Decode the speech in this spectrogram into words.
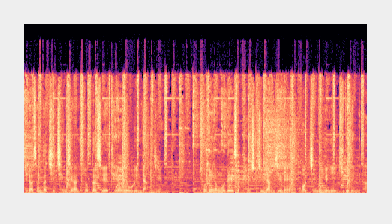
기라성같이 쟁쟁한 트롯 가수의 대열에 오른 양지은 초대형 무대에서 펼쳐질 양지은의 멋진 공연이 기대됩니다.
